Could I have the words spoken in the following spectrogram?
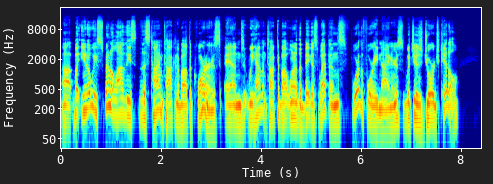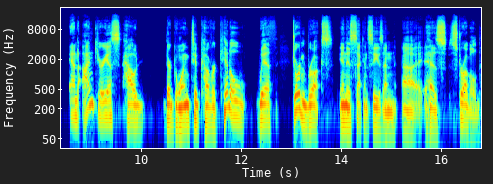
Uh, but you know, we've spent a lot of these this time talking about the corners, and we haven't talked about one of the biggest weapons for the 49ers, which is George Kittle. And I'm curious how they're going to cover Kittle with Jordyn Brooks in his second season uh, has struggled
